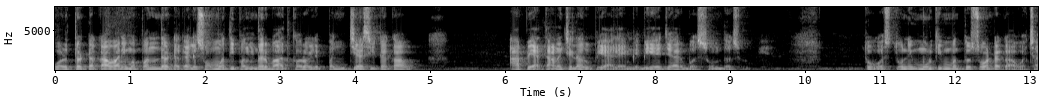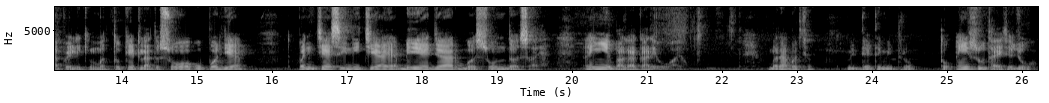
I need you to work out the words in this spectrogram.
વળતર ટકાવારીમાં પંદર ટકા એટલે સોમાંથી પંદર બાદ કરો એટલે પંચ્યાસી ટકા આપ્યા તાણે છેલ્લા રૂપિયા આલ્યા એમને બે હજાર બસો દસ રૂપિયા. તો વસ્તુની મૂળ કિંમત તો સો ટકા હોય છાપેલી કિંમત તો કેટલા? તો સો ઉપર ગયા પંચ્યાસી નીચે આવ્યા બે હજાર બસો દસ આવ્યા અહીં એ ભાગાકાર એવો આવ્યો. બરાબર છે? વિદ્યાર્થી મિત્રો તો અહીં શું થાય છે? જુઓ.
